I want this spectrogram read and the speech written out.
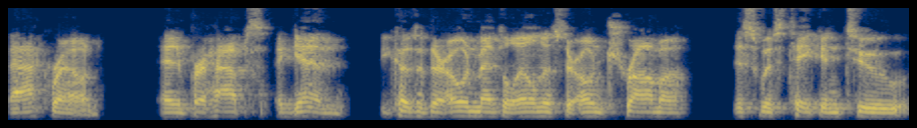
background. And perhaps, again, because of their own mental illness, their own trauma, this was taken to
